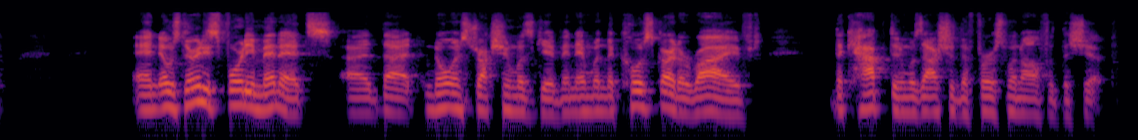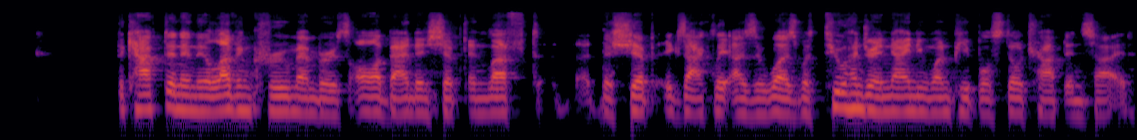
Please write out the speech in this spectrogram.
And it was during these 40 minutes uh, that no instruction was given. And when the Coast Guard arrived, the captain was actually the first one off of the ship. The captain and the 11 crew members all abandoned ship and left the ship exactly as it was, with 291 people still trapped inside.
